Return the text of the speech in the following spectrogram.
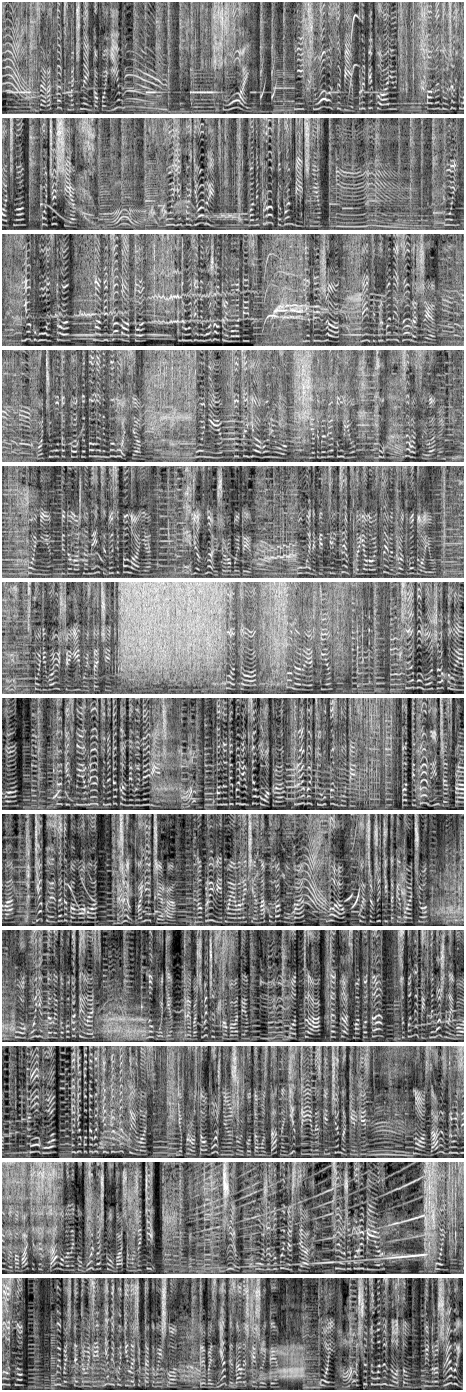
Зараз так смачненько поїм. Ой, нічого собі припікають, але дуже смачно. Хочу ще. Ой, як бадьорить. Вони просто бомбічні. Ой, як гостро. Навіть занадто. Друзі, не можу утримуватись. Який жах! Ненці, припини зараз же. А чому так пахне паленим волоссям? О, ні, то це я горю. Я тебе врятую. Фух, загасила. О, ні, бідолашна Ненці досі палає. Я знаю, що робити. У мене під стільцем стояло ось це відро з водою. Сподіваюся, що їй вистачить. Отак. Ну, нарешті. Було жахливо. Такіс, виявляється, не така невинна річ. Але тепер я вся мокра. Треба цього позбутись. От тепер інша справа. Дякую за допомогу. Джил, твоя черга. Ну, привіт, моя величезна хуба-буба. Вау! Перше в житті таке бачу. Ого, як далеко покатилась. Ну, годі, треба швидше спробувати. Отак, така смакота. Зупинитись неможливо. Ого, та як у тебе стільки вмістилось? Я просто обожнюю жуйку, тому здатна їсти її нескінченну кількість. Ну а зараз, друзі, ви побачите саму велику бульбашку у вашому житті. Джил, може, зупинишся? Це вже перебір. Ой, луснув. Вибачте, друзі, я не хотіла, щоб так вийшло. Треба зняти залишки жуйки. Ой, а що це у мене з носом? Він рожевий?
